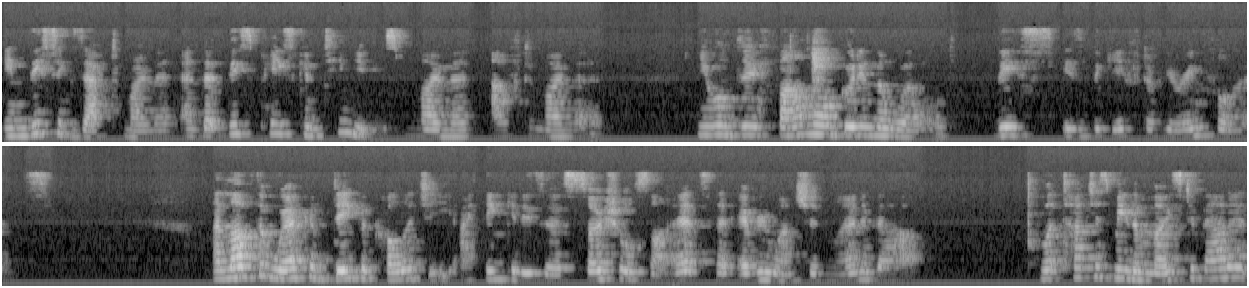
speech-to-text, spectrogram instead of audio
in this exact moment and that this peace continues moment after moment. You will do far more good in the world. This is the gift of your influence. I love the work of deep ecology. I think it is a social science that everyone should learn about. What touches me the most about it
